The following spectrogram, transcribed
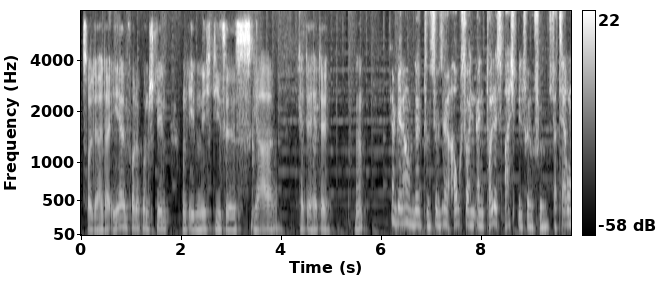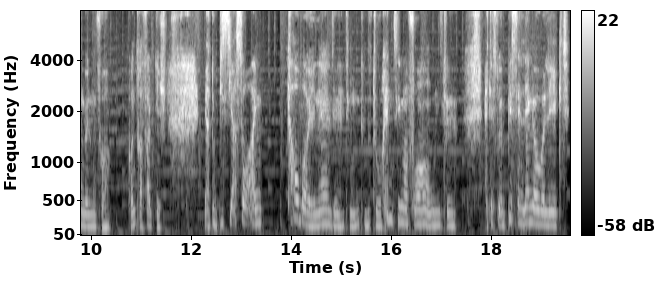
sollte halt da eher im Vordergrund stehen und eben nicht dieses, ja, hätte, hätte. Ne? Ja, genau. Das ist auch so ein, ein tolles Beispiel für, für Verzerrungen und für kontrafaktisch. Ja, du bist ja so ein Cowboy, ne? Du, du, du rennst immer vor und äh, hättest du ein bisschen länger überlegt.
